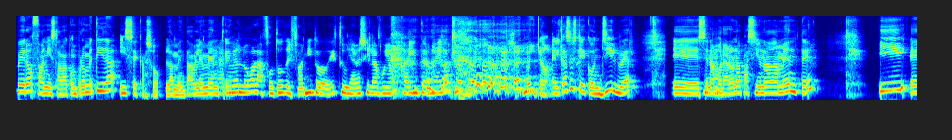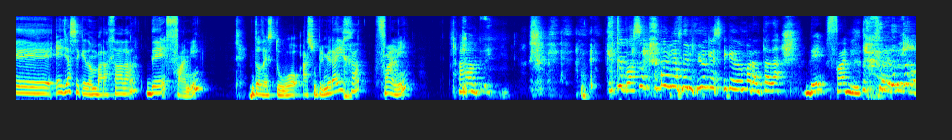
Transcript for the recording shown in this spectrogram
Pero Fanny estaba comprometida y se casó. Hay que Lamentablemente. ver luego la foto de Fanny y todo esto. Voy a ver si la voy a buscar en internet. No, el caso es que con Gilbert eh, se enamoraron apasionadamente y eh, ella se quedó embarazada de Fanny. Entonces tuvo a su primera hija, Fanny, Ah, ¿Qué te pasa? había entendido que se quedó embarazada de Fanny. Digo,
